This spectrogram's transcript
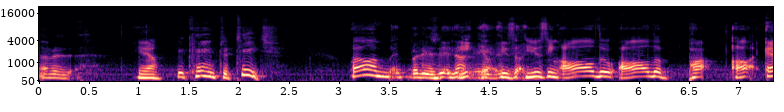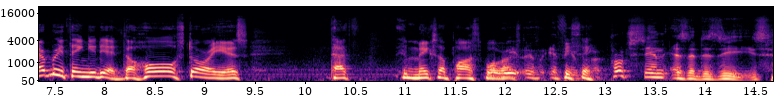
I mean, Yeah. he came to teach. Well, um, But is it not- he, he's using all the all the all, everything he did. The whole story is that it makes it possible Well, we, for us if, if to be you saved. approach sin as a disease,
